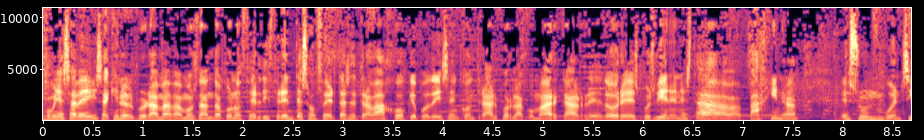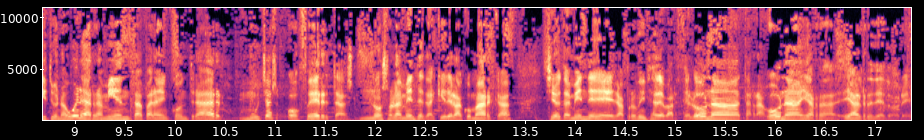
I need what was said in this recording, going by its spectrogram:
Como ya sabéis, aquí en el programa vamos dando a conocer diferentes ofertas de trabajo que podéis encontrar por la comarca, alrededores. Pues bien, en esta página es un buen sitio, una buena herramienta para encontrar muchas ofertas, no solamente de aquí de la comarca, sino también de la provincia de Barcelona, Tarragona y, alrededores.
